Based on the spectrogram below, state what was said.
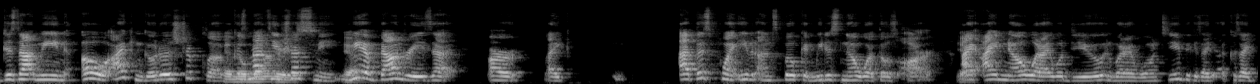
does not mean oh I can go to a strip club because no Matthew boundaries. trusts me. Yeah. We have boundaries that are like at this point even unspoken. We just know what those are. Yeah. I I know what I will do and what I won't do because I because I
